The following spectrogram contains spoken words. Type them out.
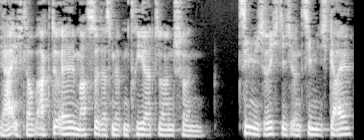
ja, ich glaube, aktuell machst du das mit dem Triathlon schon ziemlich richtig und ziemlich geil.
